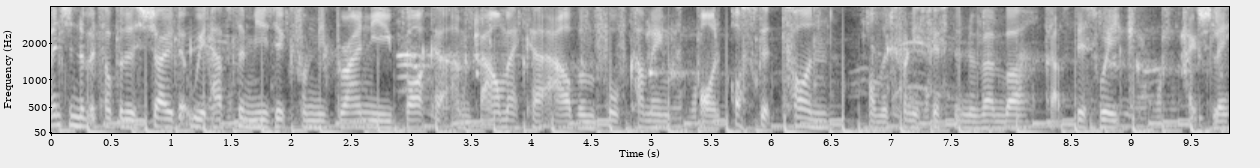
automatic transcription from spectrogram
Mentioned at the top of the show that we'd have some music from the brand new Barker and Baumecker album forthcoming on Ostgut Ton on the 25th of November. That's this week, actually.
